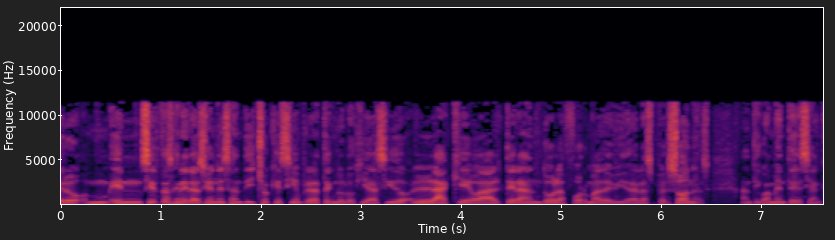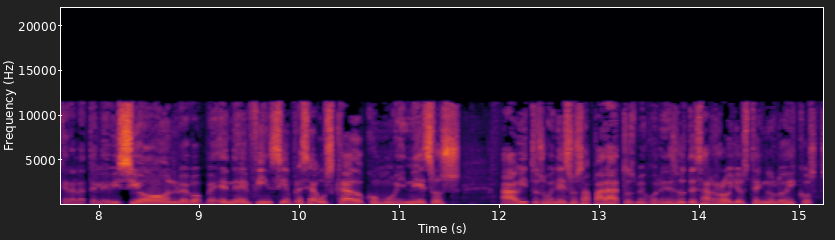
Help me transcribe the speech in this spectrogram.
Pero mm, en ciertas generaciones han dicho que siempre la tecnología ha sido la que va alterando la forma de vida de las personas. Antiguamente decían que era la televisión, luego, en, en fin, siempre se ha buscado como en esos hábitos o en esos aparatos, mejor, en esos desarrollos tecnológicos,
